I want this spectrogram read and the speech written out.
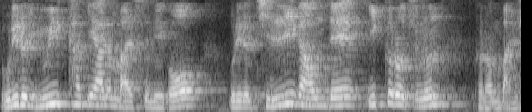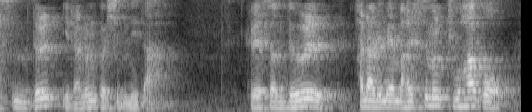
우리를 유익하게 하는 말씀이고 우리를 진리 가운데 이끌어주는 그런 말씀들이라는 것입니다. 그래서 늘 하나님의 말씀을 구하고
